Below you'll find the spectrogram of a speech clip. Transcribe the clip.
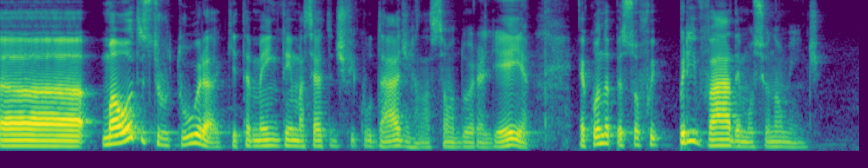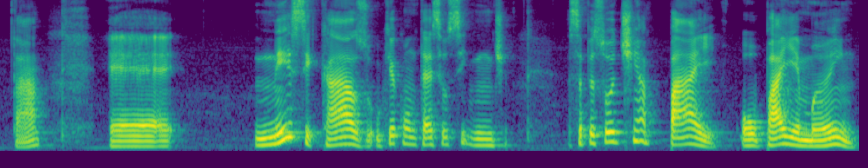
Uh, uma outra estrutura que também tem uma certa dificuldade em relação à dor alheia é quando a pessoa foi privada emocionalmente, tá? É, nesse caso, o que acontece é o seguinte: essa pessoa tinha pai ou pai e mãe,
